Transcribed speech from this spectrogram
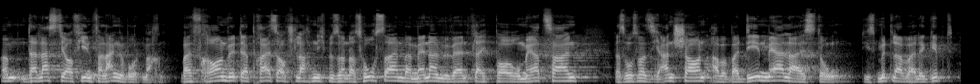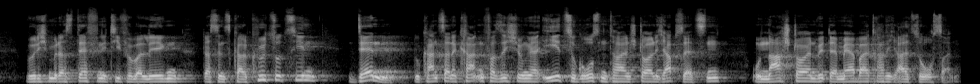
ähm, da lasst ihr auf jeden Fall Angebot machen. Bei Frauen wird der Preisaufschlag nicht besonders hoch sein, bei Männern, wir werden vielleicht ein paar Euro mehr zahlen, das muss man sich anschauen, aber bei den Mehrleistungen, die es mittlerweile gibt, würde ich mir das definitiv überlegen, das ins Kalkül zu ziehen. Denn du kannst deine Krankenversicherung ja eh zu großen Teilen steuerlich absetzen und nachsteuern wird der Mehrbeitrag nicht allzu hoch sein.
